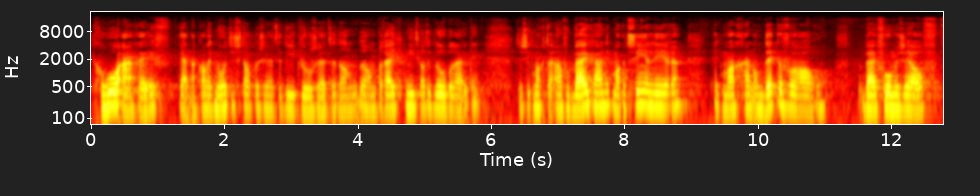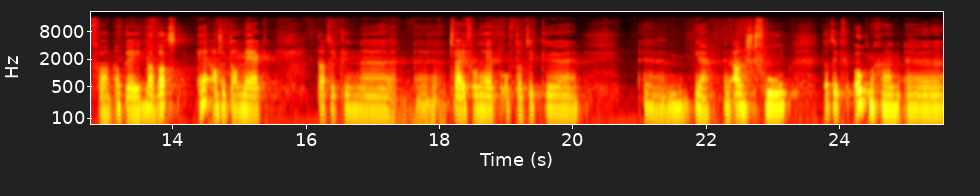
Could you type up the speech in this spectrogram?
gehoor aan geef, ja, dan kan ik nooit die stappen zetten die ik wil zetten. Dan, dan bereik ik niet wat ik wil bereiken. Dus ik mag eraan voorbij gaan, ik mag het signaleren. Ik mag gaan ontdekken vooral bij voor mezelf van oké, maar wat hè, als ik dan merk dat ik een uh, uh, twijfel heb of dat ik uh, um, ja, een angst voel dat ik ook mag gaan uh,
